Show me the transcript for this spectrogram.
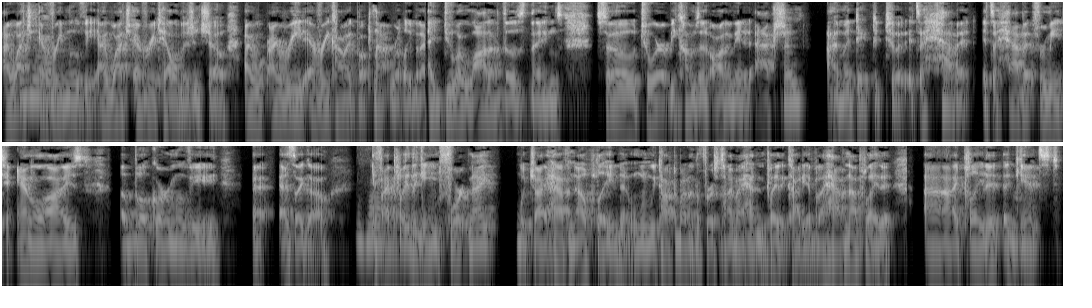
I watch mm-hmm. every movie. I watch every television show. I, I, read every comic book. Not really, but I do a lot of those things. So to where it becomes an automated action, I'm addicted to it. It's a habit. It's a habit for me to analyze a book or a movie as I go. Mm-hmm. If I play the game Fortnite, which I have now played, when we talked about it the first time, I hadn't played it, Katya, but I have now played it. Uh, I played it against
